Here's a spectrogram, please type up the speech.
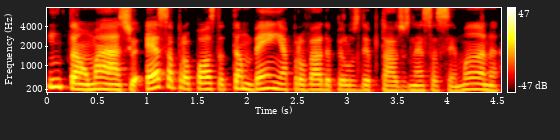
Então, Márcio, essa proposta também aprovada pelos deputados nessa semana,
